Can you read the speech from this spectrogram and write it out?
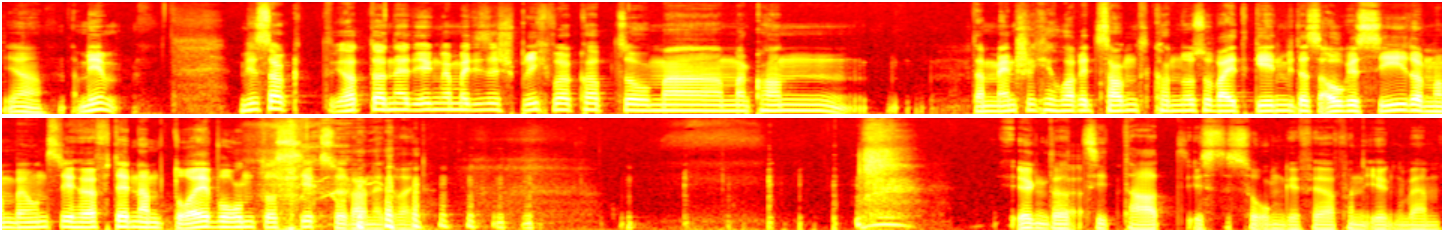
Ja, wie, wie sagt, hat da nicht irgendwann mal dieses Sprichwort gehabt, so man, man kann, der menschliche Horizont kann nur so weit gehen, wie das Auge sieht, und wenn bei uns die Hälfte in einem Tal wohnt, das siehst du halt auch nicht weit. Irgendein Zitat ist es so ungefähr von irgendwem.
